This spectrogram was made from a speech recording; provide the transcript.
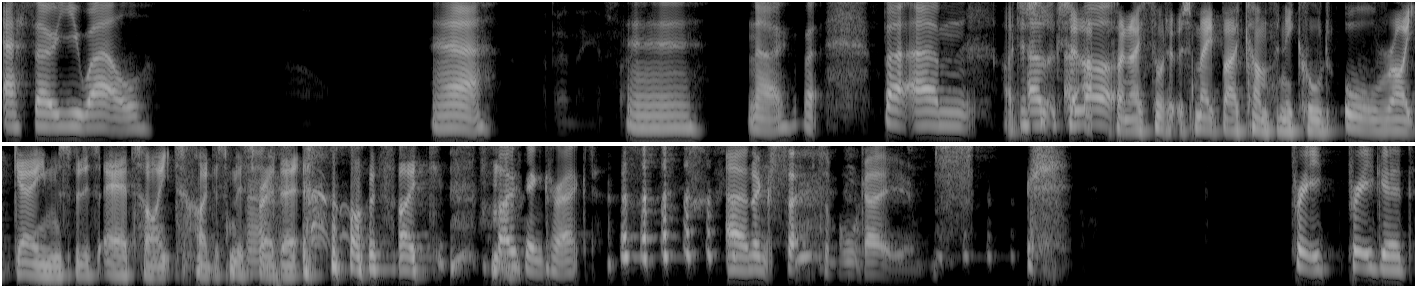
s-o-u-l yeah. I don't think it's very eh, no but but um I just A- looked a it up and I thought it was made by a company called All Right Games, but it's airtight. I just misread it. I was like, both incorrect. Um acceptable games. pretty pretty good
